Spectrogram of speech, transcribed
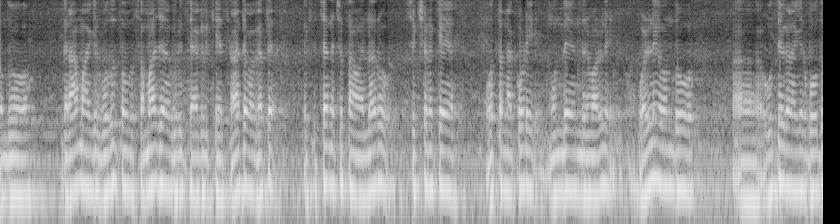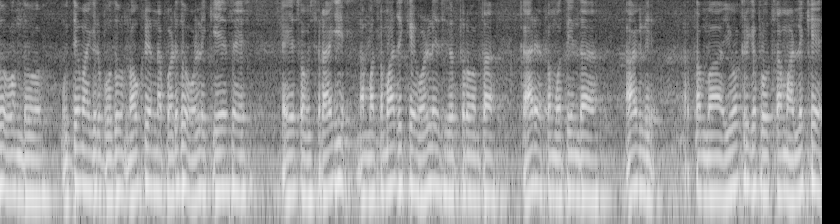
ಒಂದು ಗ್ರಾಮ ಆಗಿರ್ಬೋದು ತಮ್ಮ ಸಮಾಜ ಅಭಿವೃದ್ಧಿ ಆಗಲಿಕ್ಕೆ ಸಾಧ್ಯವಾಗತ್ತೆ. ಅದಕ್ಕೆ ಹೆಚ್ಚಿನ ಹೆಚ್ಚು ತಾವೆಲ್ಲರೂ ಶಿಕ್ಷಣಕ್ಕೆ ಒತ್ತನ್ನು ಕೊಡಿ. ಮುಂದೆ ಮಾಡಲಿ ಒಳ್ಳೆಯ ಒಂದು ಹುದ್ದೆಗಳಾಗಿರ್ಬೋದು, ಒಂದು ಉದ್ಯಮ ಆಗಿರ್ಬೋದು, ನೌಕರಿಯನ್ನು ಪಡೆದು ಒಳ್ಳೆ K S I S I S officer ಆಗಿ ನಮ್ಮ ಸಮಾಜಕ್ಕೆ ಒಳ್ಳೆಯ ಸೇರ್ತಿರುವಂಥ ಕಾರ್ಯ ತಮ್ಮ ವತಿಯಿಂದ ಆಗಲಿ. ತಮ್ಮ ಯುವಕರಿಗೆ ಪ್ರೋತ್ಸಾಹ ಮಾಡಲಿಕ್ಕೆ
